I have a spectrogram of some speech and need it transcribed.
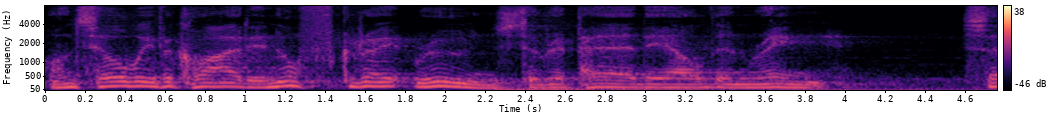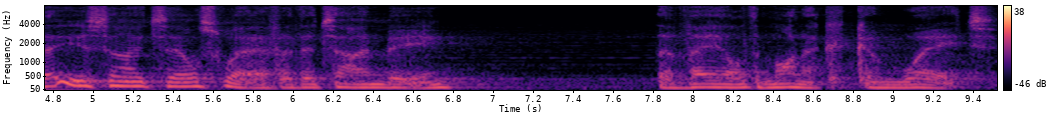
until we've acquired enough great runes to repair the Elden Ring. Set your sights elsewhere for the time being. The Veiled Monarch can wait.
